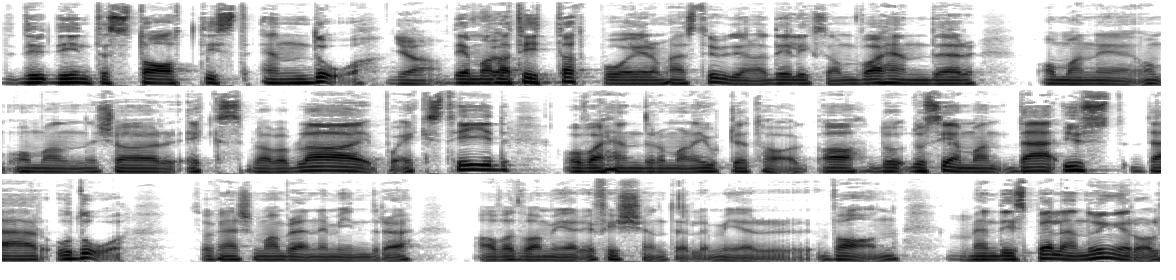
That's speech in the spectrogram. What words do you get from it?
det, det är inte statiskt ändå. Ja. Det man har tittat på i de här studierna, det är liksom vad händer om man, är, om, om man kör x bla bla bla på x tid och vad händer om man har gjort det ett tag? Ja, då, då ser man där, just där och då så kanske man bränner mindre av att vara mer efficient eller mer van. Men det spelar ändå ingen roll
